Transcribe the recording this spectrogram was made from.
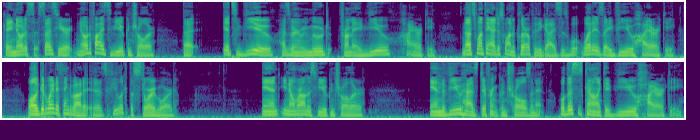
Okay, notice it says here notifies the view controller that its view has been removed from a view hierarchy. Now, that's one thing I just want to clear up with you guys is what is a view hierarchy? Well, a good way to think about it is if you look at the storyboard, and you know we're on this view controller, and the view has different controls in it. Well, this is kind of like a view hierarchy.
